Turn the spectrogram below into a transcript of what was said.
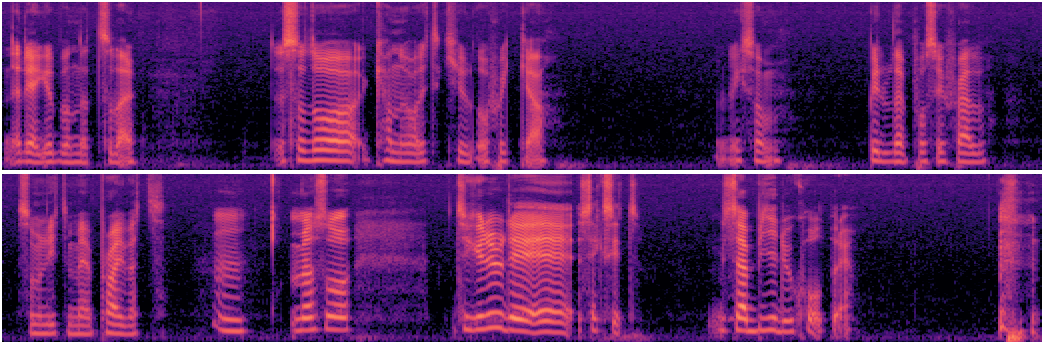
regelbundet sådär. Så då kan det vara lite kul att skicka liksom bilder på sig själv som är lite mer private. Mm. Men alltså, tycker du det är sexigt? Så här, blir du kåt på det?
